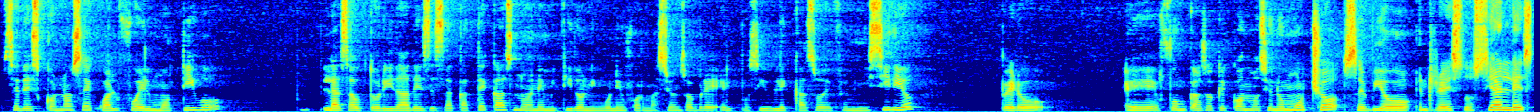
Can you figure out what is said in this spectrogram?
se desconoce cuál fue el motivo. Las autoridades de Zacatecas no han emitido ninguna información sobre el posible caso de feminicidio, pero eh, fue un caso que conmocionó mucho. Se vio en redes sociales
